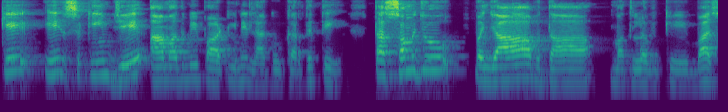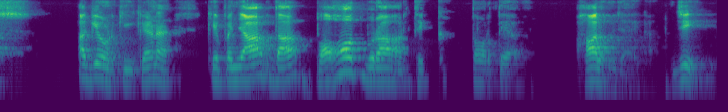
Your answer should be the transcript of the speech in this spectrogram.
ਕਿ ਇਹ ਸਕੀਮ ਜੇ ਆਮ ਆਦਮੀ ਪਾਰਟੀ ਨੇ ਲਾਗੂ ਕਰ ਦਿੱਤੀ ਤਾਂ ਸਮਝੋ ਪੰਜਾਬ ਦਾ ਮਤਲਬ ਕਿ ਬਸ ਅੱਗੇ ਹੁਣ ਕੀ ਕਹਿਣਾ ਕਿ ਪੰਜਾਬ ਦਾ ਬਹੁਤ ਬੁਰਾ ਆਰਥਿਕ ਤੌਰ ਤੇ ਹਾਲ ਹੋ ਜਾਏਗਾ। ਜੀ।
